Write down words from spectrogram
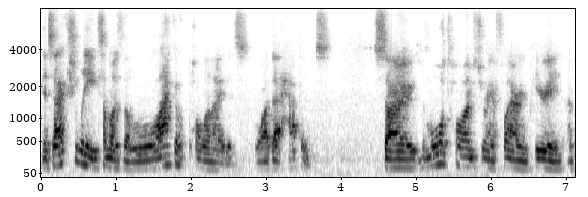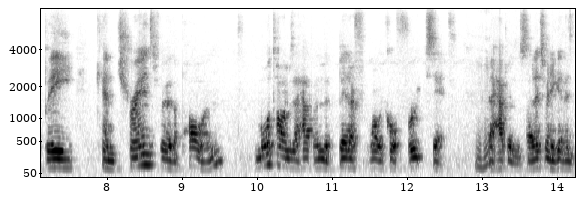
It's actually sometimes the lack of pollinators why that happens. So the more times during a flowering period a bee can transfer the pollen, the more times that happen, the better what we call fruit set mm-hmm. that happens. So that's when you get those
